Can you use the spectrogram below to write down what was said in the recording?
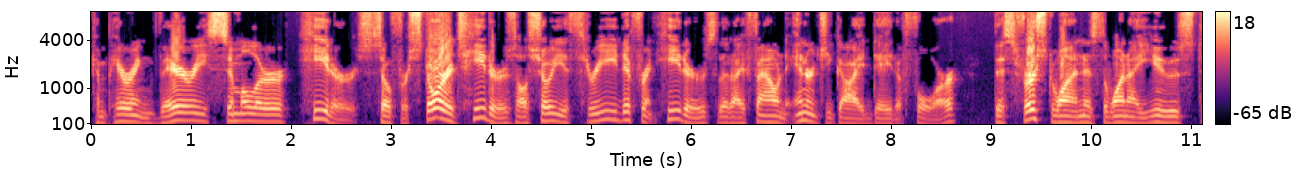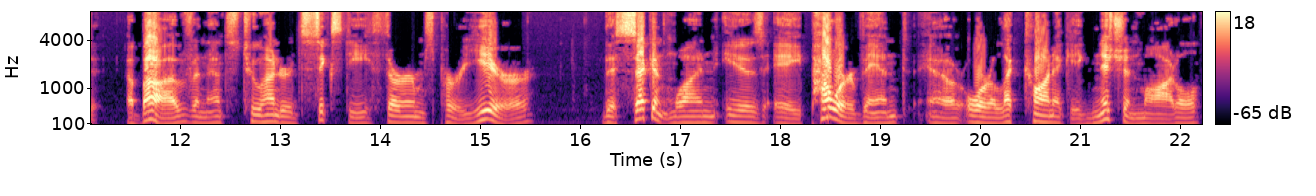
comparing very similar heaters. So for storage heaters, I'll show you three different heaters that I found Energy Guide data for. This first one is the one I used above, and that's 260 therms per year. The second one is a power vent uh, or electronic ignition model,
